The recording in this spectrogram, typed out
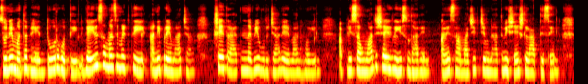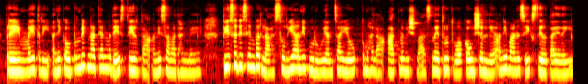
जुने मतभेद दूर होतील गैरसमज मिटतील आणि प्रेमाच्या क्षेत्रात नवी ऊर्जा निर्माण होईल. आपली संवादशैली सुधारेल आणि सामाजिक जीवनात विशेष लाभ दिसेल. प्रेम मैत्री आणि कौटुंबिक नात्यांमध्ये स्थिरता आणि समाधान मिळेल. तीस डिसेंबरला सूर्य आणि गुरु यांचा योग तुम्हाला आत्मविश्वास नेतृत्व कौशल्य आणि मानसिक स्थिरता देईल.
